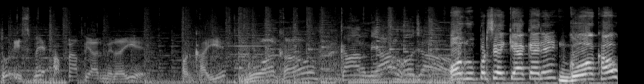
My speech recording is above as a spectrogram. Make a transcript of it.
तो इसमें अपना प्यार मिलाइए। और खाइए। गोवा खाओ कामयाब हो जाओ। और ऊपर से क्या कह रहे हैं? गोवा खाओ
